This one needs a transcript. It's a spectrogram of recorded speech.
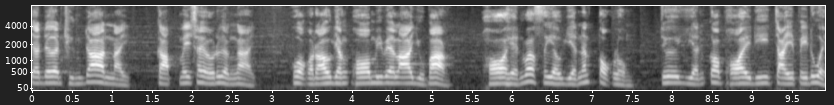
จะเดินถึงด้านในกลับไม่ใช่เรื่องง่าย พวกเรายังพอมีเวลาอยู่บ้าง พอเห็นว่าเซียวเหยียนนั้นตกลง จือเหยียนก็พลอยดีใจไปด้วย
